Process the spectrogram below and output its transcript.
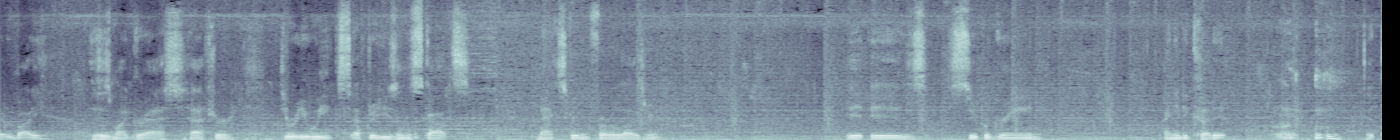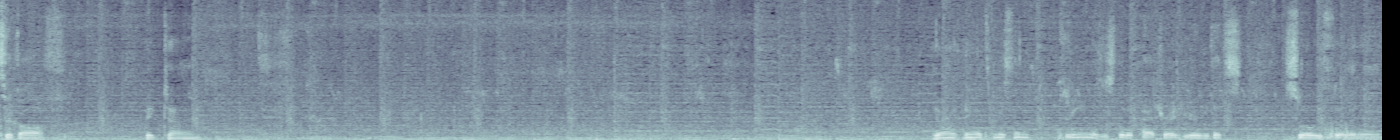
everybody, this is my grass after three weeks after using the Scotts Max Green Fertilizer. It is super green. I need to cut it. it took off big time. The only thing that's missing green is this little patch right here, but that's slowly filling in.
